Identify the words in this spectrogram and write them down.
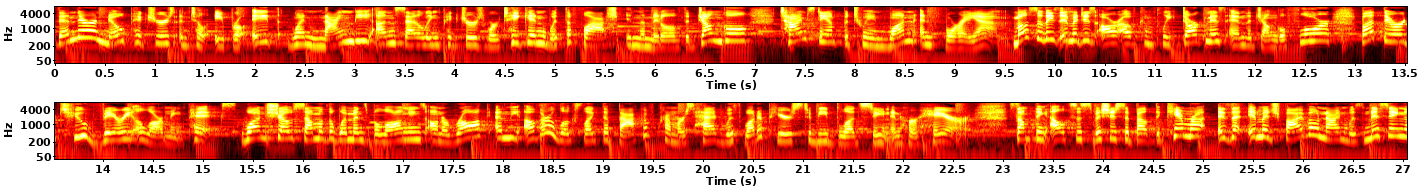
then there are no pictures until April 8th when 90 unsettling pictures were taken with the flash in the middle of the jungle, timestamped between 1 and 4 am. Most of these images are of complete darkness and the jungle floor, but there are two very alarming pics. One shows some of the women's belongings on a rock and the other looks like the back of Kremers' head with what appears to be bloodstain in her hair. Something else suspicious about the camera is that image 509 was missing,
